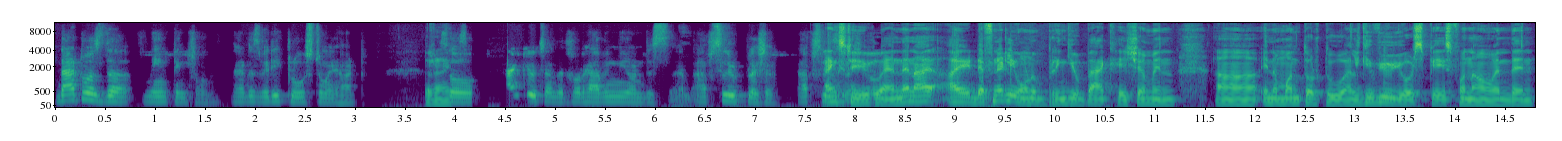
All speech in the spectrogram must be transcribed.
that was the main thing for me. That is very close to my heart. Right. So thank you, Chandra, for having me on this. Um, absolute pleasure. Absolute Thanks to you, and then I, I definitely want to bring you back, Hesham, in uh, in a month or two. I'll give you your space for now, and then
